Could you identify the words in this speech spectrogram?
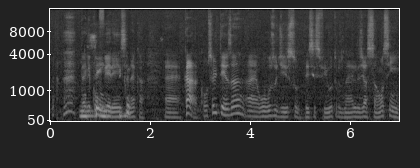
teleconferência, né, cara? É, cara, com certeza é, o uso disso, desses filtros, né, eles já são assim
